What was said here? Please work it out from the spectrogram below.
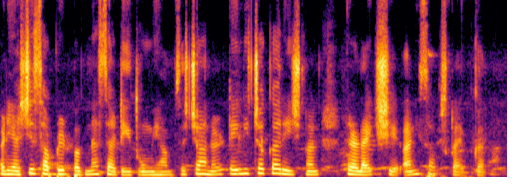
आणि अशीच अपडेट बघण्यासाठी तुम्ही आमचं channel Telichakka regional like share आणि सबस्क्राईब करा.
